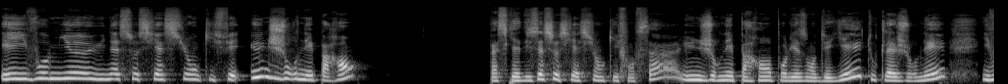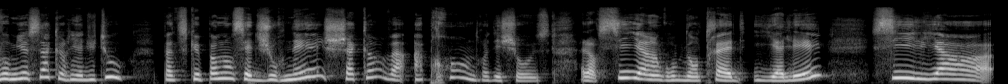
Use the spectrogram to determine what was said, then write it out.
et il vaut mieux une association qui fait une journée par an, parce qu'il y a des associations qui font ça, une journée par an pour les endeuillés, toute la journée, il vaut mieux ça que rien du tout, parce que pendant cette journée, chacun va apprendre des choses. Alors s'il y a un groupe d'entraide, y aller, s'il y a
